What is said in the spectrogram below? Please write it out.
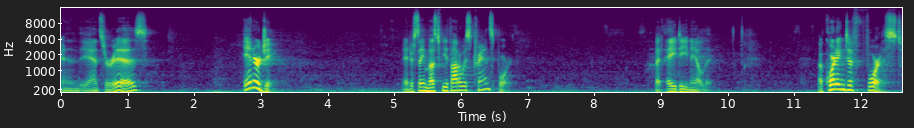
And the answer is energy. Interesting, most of you thought it was transport. But AD nailed it. According to Forrest,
